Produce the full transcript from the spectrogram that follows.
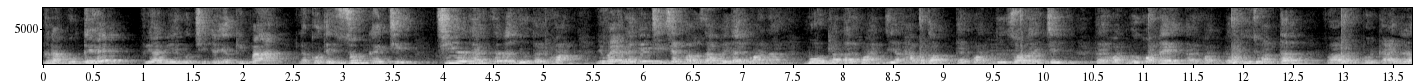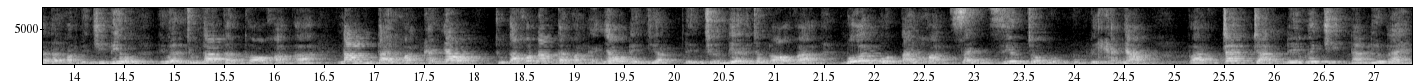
ngân hàng quốc tế. VIB có chi nhánh ở Kim Mã là có thể giúp các anh chị chia thành rất là nhiều tài khoản. Như vậy ở đây các anh chị sẽ mở ra mấy tài khoản là một là tài khoản gì học tập, tài khoản tự do tài chính, tài khoản mối quan hệ, tài khoản đầu tư cho bản thân và một cái nữa là tài khoản về chi tiêu. Như vậy là chúng ta cần có khoảng à, 5 tài khoản khác nhau. Chúng ta có 5 tài khoản khác nhau để gì ạ? Để trữ tiền ở trong đó và mỗi một tài khoản dành riêng cho một mục đích khác nhau. Và chắc chắn nếu các anh chị làm điều này,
